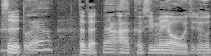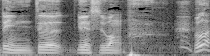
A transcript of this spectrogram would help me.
是，对啊，真的，对啊啊，可惜没有，我就我对你这个有点失望。不过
